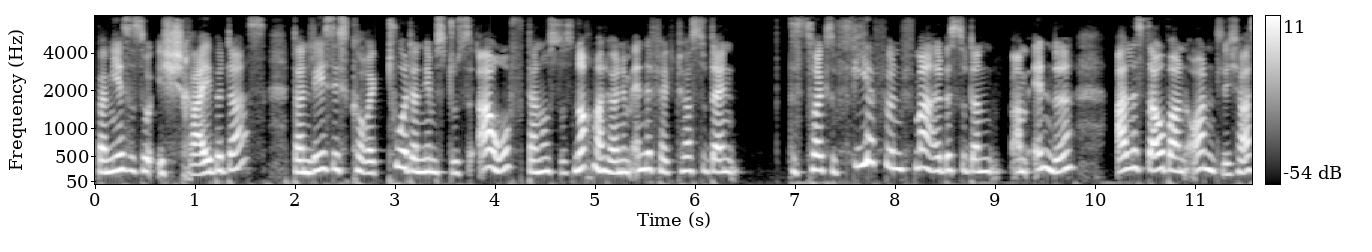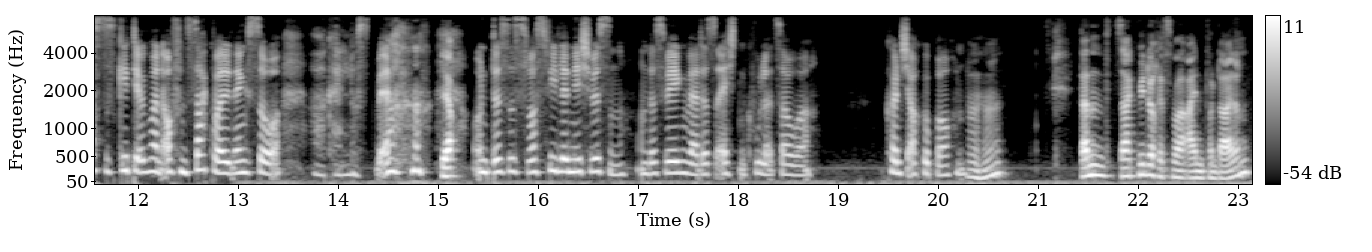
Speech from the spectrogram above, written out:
bei mir ist es so, ich schreibe das, dann lese ich es Korrektur, dann nimmst du es auf, dann musst du es nochmal hören. Im Endeffekt hörst du dein das Zeug so vier, fünf Mal, bis du dann am Ende alles sauber und ordentlich hast. Das geht dir irgendwann auf den Sack, weil du denkst so, oh, keine Lust mehr. Ja. Und das ist, was viele nicht wissen. Und deswegen wäre das echt ein cooler Zauber. Könnte ich auch gebrauchen. Mhm. Dann sag mir doch jetzt mal einen von deinen,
